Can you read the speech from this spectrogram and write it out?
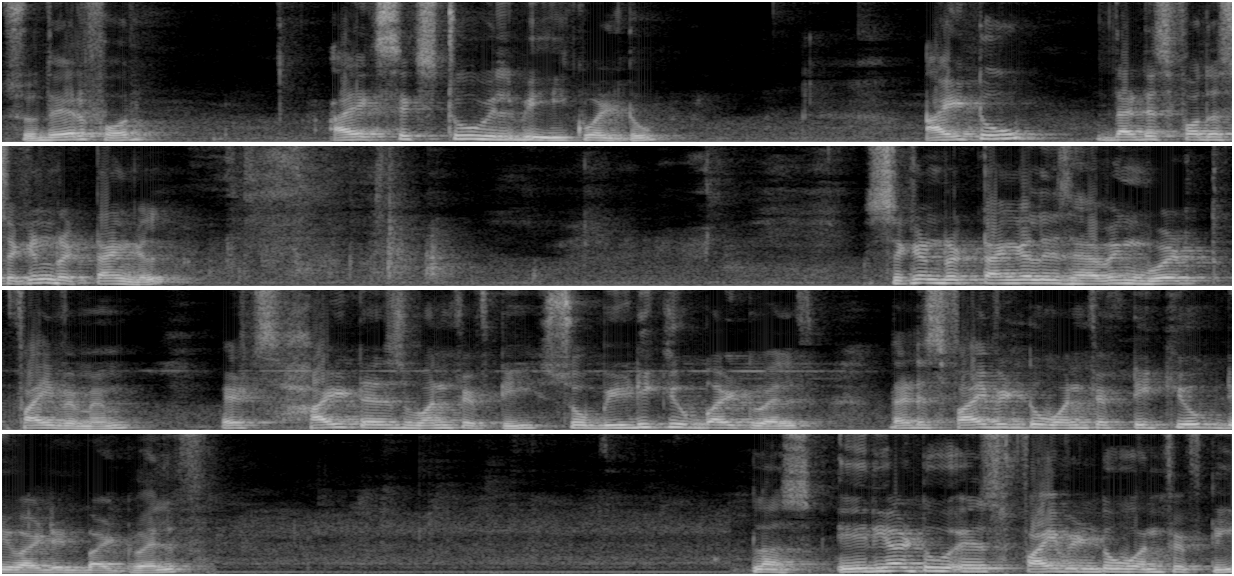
So therefore Ixx2 will be equal to I2 that is for the second rectangle second rectangle is having width 5 mm. Its height is 150 so BD cube by 12 that is 5 into 150 cube divided by 12 plus area 2 is 5 into 150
